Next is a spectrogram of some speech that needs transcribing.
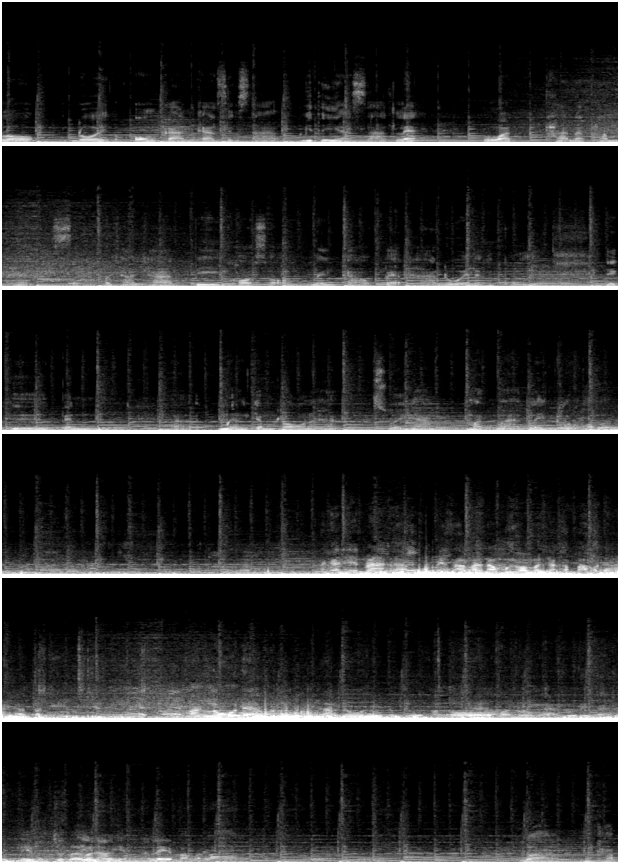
โลกโดยองค์การการศึกษาวิทยาศาสตร์ และวัฒนธรรมแห่งสหประชาชาติปี คศ 1985 ด้วยนะครับผมนี่คือเป็นเมืองจำลองนะฮะสวยงามมาก ๆ เลยครับผมอากาศเย็นมากครับ ไม่สามารถเอามือออกมาจากกระเป๋าได้ครับตอนนี้ฝั่งนู้นนะครับฝั่งนู้น ดูดูดูดูฝั่งโอ้นู้นนะฝั่งนู้ฮะดูดิฮะจุดนี้เป็นจุดที่เราเห็นทะเลมามาล่าว้าวนะครับ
